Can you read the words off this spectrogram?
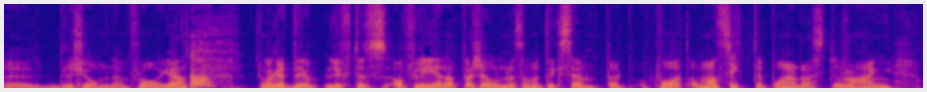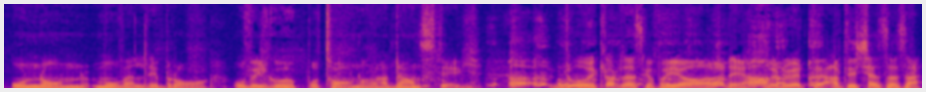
eh, bryr sig om den frågan. Ja. Och att det lyftes av flera personer som ett exempel på att om man sitter på en restaurang och någon mår väldigt bra och vill gå upp och ta några danssteg. Då är det klart att den ska få göra det. Men du vet att det känns så här,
